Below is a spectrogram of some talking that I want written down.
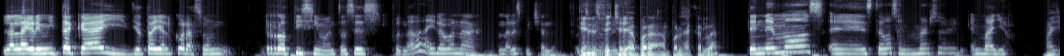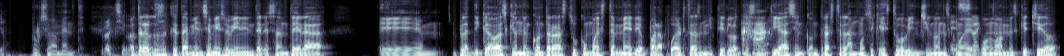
la lagrimita acá y yo traía el corazón rotísimo. Entonces, pues nada, ahí la van a andar escuchando. ¿Tienes fecha ya para, para sacarla? Tenemos, eh, estamos en marzo, en mayo. Mayo, próximamente. próximamente. Otra cosa que también se me hizo bien interesante era, eh, platicabas que no encontrabas tú como este medio para poder transmitir lo que Ajá. sentías, encontraste la música y estuvo bien chingón, es como Exacto. de, bueno, mames, qué chido.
